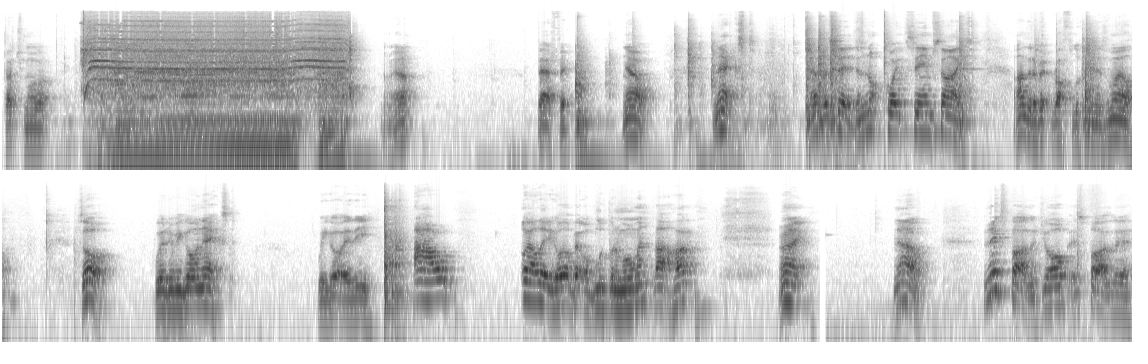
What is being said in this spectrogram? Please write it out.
Touch more. Yeah. Perfect. Now, next, as I said, they're not quite the same size and they're a bit rough looking as well. So, where do we go next? We go to the, ow! Well, there you go, a bit of a blooper moment, that hurt. Right, now, the next part of the job is part of the,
